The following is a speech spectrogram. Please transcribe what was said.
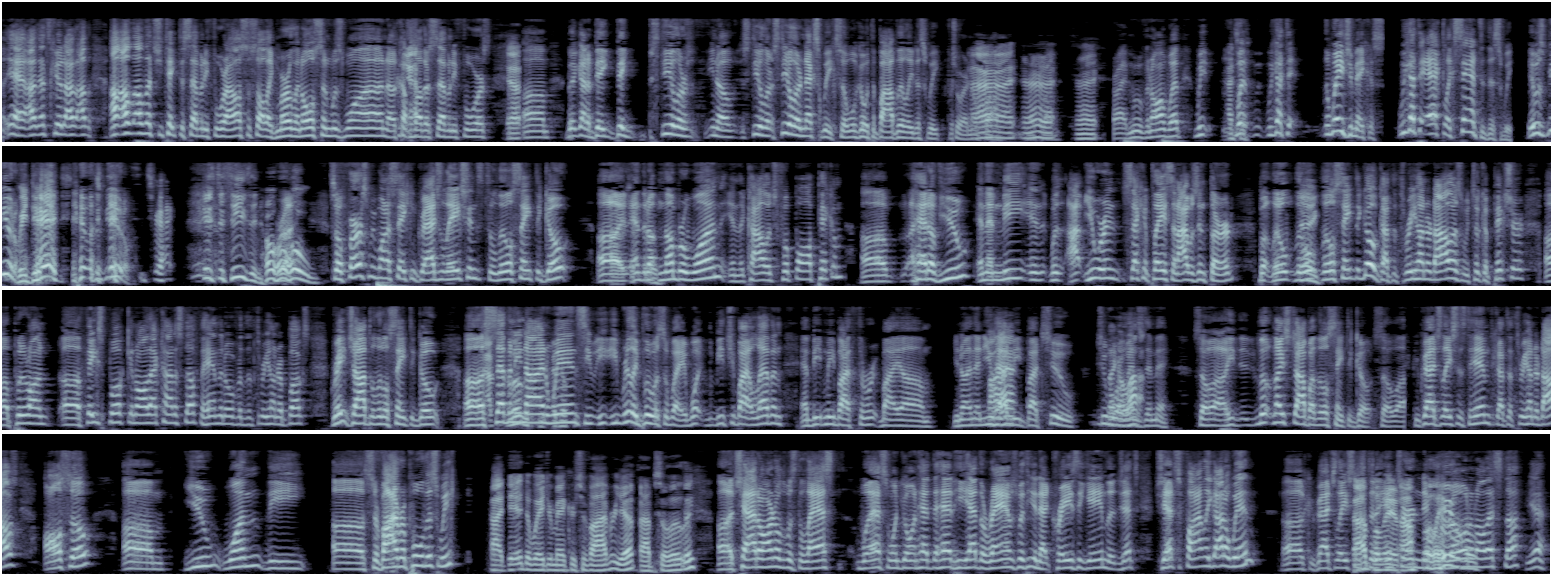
Yeah, that's good. I'll, I'll, I'll, I'll let you take the 74. I also saw like Merlin Olsen was one, a couple Yeah. other 74s. Yeah. Um, they got a big, big Steeler, you know, Steeler, Steeler next week. So we'll go with the Bob Lilly this week for sure. No all right, all right, all right. All right, moving on. Web, we, Web, we got to, the wager makers. We got to act like Santa this week. It was beautiful. We did. It was beautiful. That's right. It's the season. Ho, ho, Right. ho. So first, we want to say congratulations to Lil Saint the Goat. Uh, it ended up number one in the college football pick'em, uh, ahead of you, and then me. In was I, you were in second place, and I was in third. But little little little Saint the Goat got the three hundred dollars. We took a picture, uh, put it on uh, Facebook and all that kind of stuff. Handed over the three hundred bucks. Great job to little Saint the Goat. Uh, 79 wins. He, he really blew us away. What beat you by 11 and beat me by three by um you know, and then you Oh, had yeah. me by two two Like more wins than me. So uh, he nice job by Little Saint the Goat. So uh, congratulations to him. Got the three hundred dollars. Also, um, you won the uh, Survivor pool this week. I did the wager maker survivor. Yep, absolutely. Uh, Chad Arnold was the last last one going head to head. He had the Rams with you in that crazy game. The Jets Jets finally got a win. Uh, congratulations to the intern Nick. Perone and all that stuff. Yeah.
